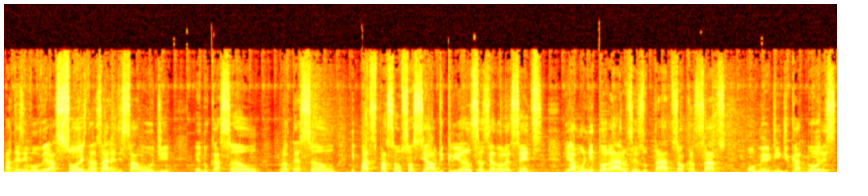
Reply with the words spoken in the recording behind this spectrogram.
a desenvolver ações nas áreas de saúde, educação, proteção e participação social de crianças e adolescentes e a monitorar os resultados alcançados por meio de indicadores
